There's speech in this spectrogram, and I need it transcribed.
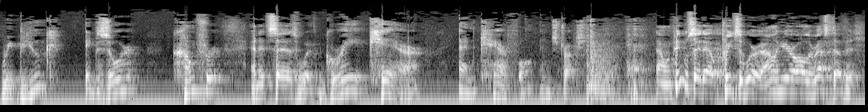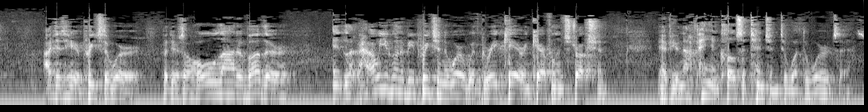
Rebuke, exhort, comfort, and it says, with great care and careful instruction. Now, when people say that, preach the word, I don't hear all the rest of it. I just hear preach the word. But there's a whole lot of other how are you going to be preaching the word with great care and careful instruction if you're not paying close attention to what the Word says.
